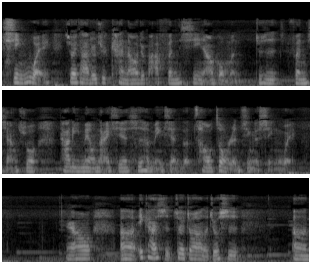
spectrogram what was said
行为，所以他就去看，然后就把它分析，然后跟我们就是分享说，它里面有哪一些是很明显的操纵人心的行为。然后呃一开始最重要的就是嗯、呃、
